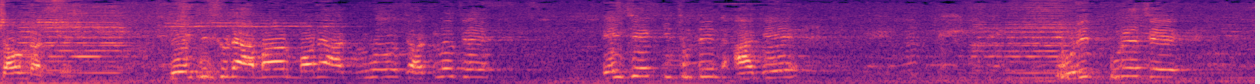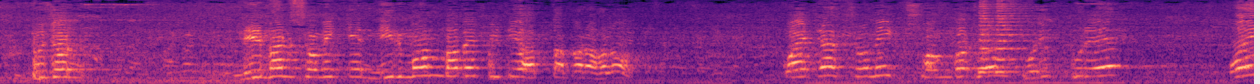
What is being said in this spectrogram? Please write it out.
সাউন্ড আসছে তো এইটি শুনে আমার মনে আগ্রহ জাগলো যে এই যে কিছুদিন আগে ফরিদপুরে যে দুজন নির্মাণ শ্রমিককে নির্মমভাবে পিটিয়ে হত্যা করা হলো কয়টা শ্রমিক সংগঠন ফরিদপুরে ওই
